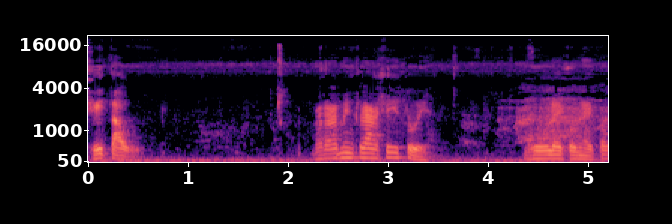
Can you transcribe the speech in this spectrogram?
Sitaw. Maraming klase ito eh. Gulay ko na ito.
